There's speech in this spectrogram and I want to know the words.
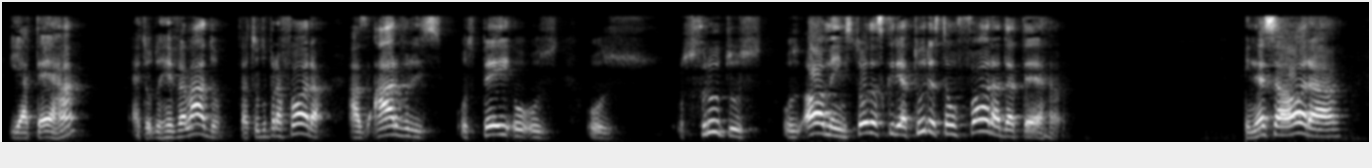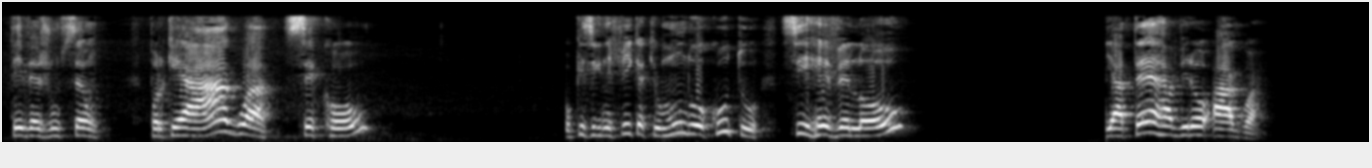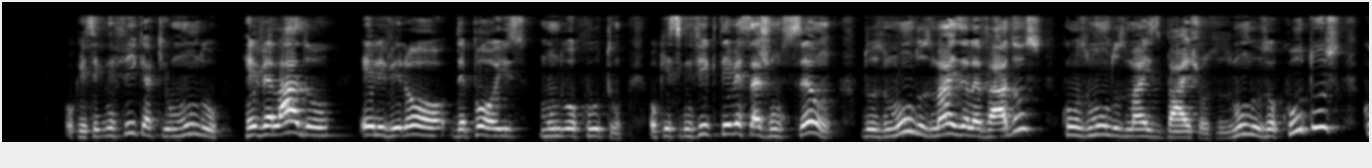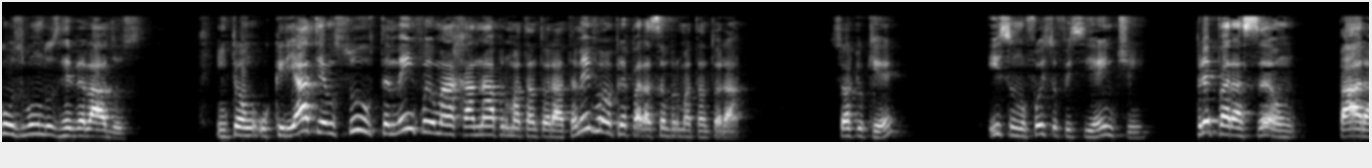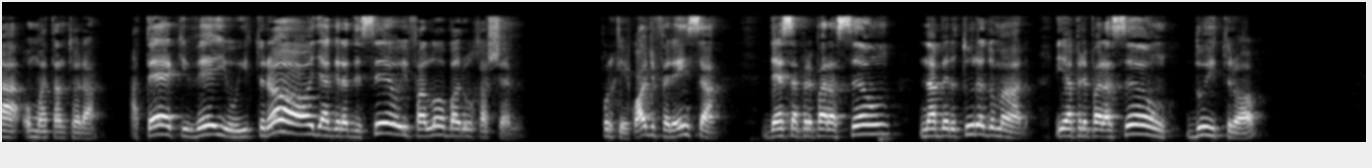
E a terra é tudo revelado, está tudo para fora. As árvores, os, peixes, os, os os frutos, os homens, todas as criaturas estão fora da terra. E nessa hora teve a junção, porque a água secou, o que significa que o mundo oculto se revelou e a terra virou água. O que significa que o mundo revelado ele virou depois mundo oculto. O que significa que teve essa junção dos mundos mais elevados com os mundos mais baixos, os mundos ocultos com os mundos revelados. Então, o Kriyat Yamsuf também foi uma Haná para o Matan Torah, também foi uma preparação para o Matan Torah. Só que o que? Isso não foi suficiente preparação para o Matan Torah. Até que veio Itró e agradeceu e falou Baruch Hashem. Por quê? Qual a diferença dessa preparação na abertura do mar e a preparação do Itró?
